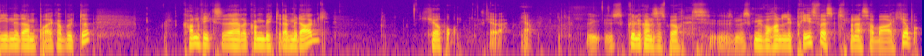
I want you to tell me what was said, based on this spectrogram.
dine dempere er kaputte, kan fikse det, eller kan bytte dem i dag, kjør på, skrev jeg. Ja. Skulle kanskje spørt, skal vi forhandle litt pris først, men jeg sa bare, kjør på.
